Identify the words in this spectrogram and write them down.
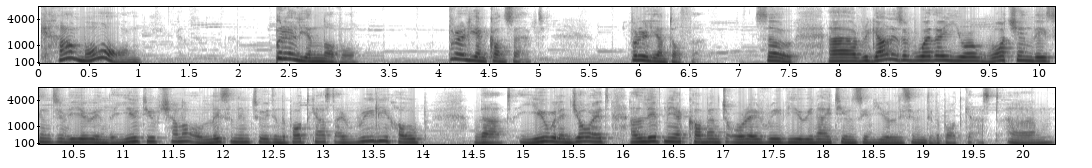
Come on. Brilliant novel, brilliant concept, brilliant author. So, uh, regardless of whether you're watching this interview in the YouTube channel or listening to it in the podcast, I really hope that you will enjoy it and leave me a comment or a review in iTunes if you're listening to the podcast. Um,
